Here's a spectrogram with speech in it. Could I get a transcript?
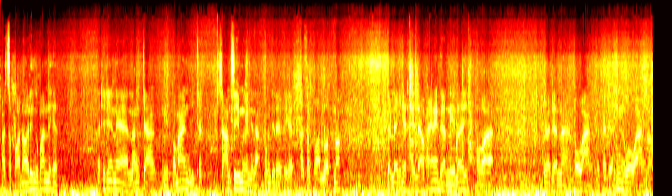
พาสปอร์ตนอยลิงกับบ้านได้เฮ็ดและที่แน่ๆหลังจากประมาณอีกสามสี่หมื่นนี่แหละผมจะได้ไปเฮ็ดพาสปอร์ตรถเนาะจะเร่งเฮ็ดให้แล้วภายในเดือนนี้เลย เพราะว่าเพื่อเดือนหน้าบ่ว่างแล้วก็เดือนที่บ่ว่างเนาะ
